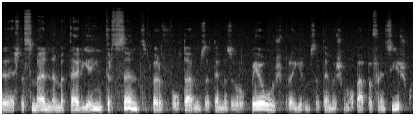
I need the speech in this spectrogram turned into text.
esta semana matéria interessante para voltarmos a temas europeus, para irmos a temas como o Papa Francisco,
